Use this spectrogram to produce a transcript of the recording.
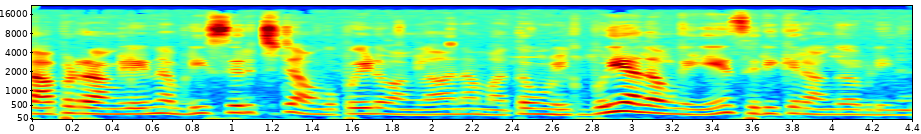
சாப்பிட்றாங்களேன்னு அப்படி சிரிச்சுட்டு அவங்க போயிடுவாங்களா? ஆனால் மற்றவங்களுக்கு புரியாது அவங்க ஏன் சிரிக்கிறாங்க அப்படின்னு.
